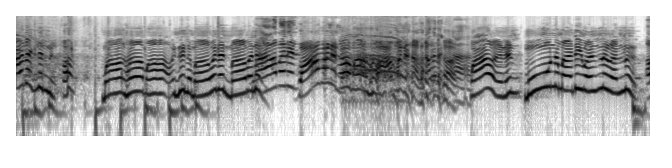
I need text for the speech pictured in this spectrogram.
അതല്ലെന്ന്. മാഹാ മാ ഇല്ലല്ല മാമനൻ മാമനൻ മാമനൻ വാമനൻ. വാമനൻ. അതാണ്. മാമനൻ മൂന്ന് മടി മണ്ണ് വന്ന്. ആ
